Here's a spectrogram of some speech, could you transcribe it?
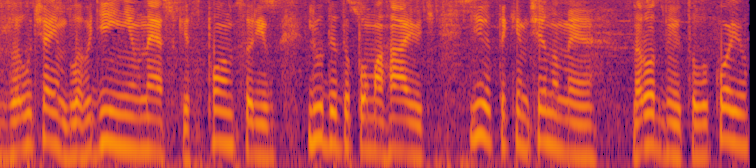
Залучаємо благодійні внески, спонсорів, люди допомагають. І таким чином ми народною толокою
